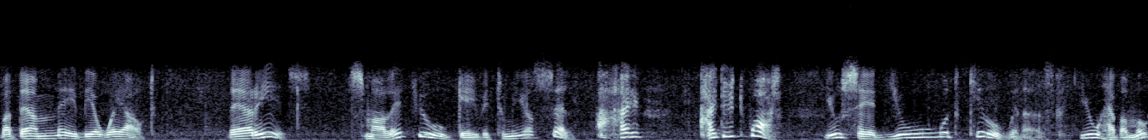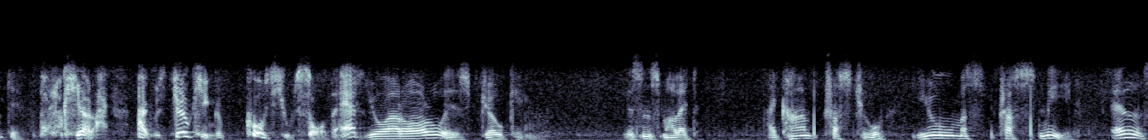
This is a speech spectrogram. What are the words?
but there may be a way out. There is. Smollett, you gave it to me yourself. I, I did what? You said you would kill Withers. You have a motive. Oh, look here, I, I was joking. Of course you saw that. You are always joking. Listen, Smollett, I can't trust you. You must trust me. Else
